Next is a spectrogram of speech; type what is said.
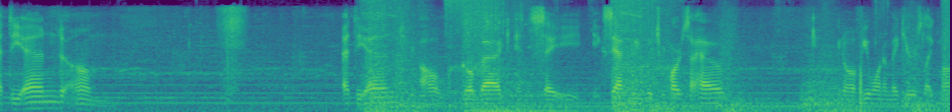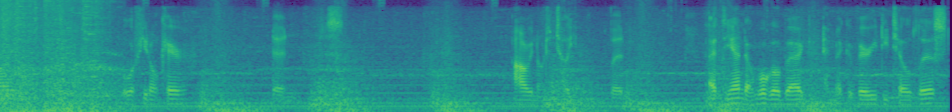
At the end, um, at the end, I'll go back and say exactly which parts I have. You know, if you want to make yours like mine, or if you don't care, then just, I don't even know what to tell you. But at the end, I will go back and make a very detailed list.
